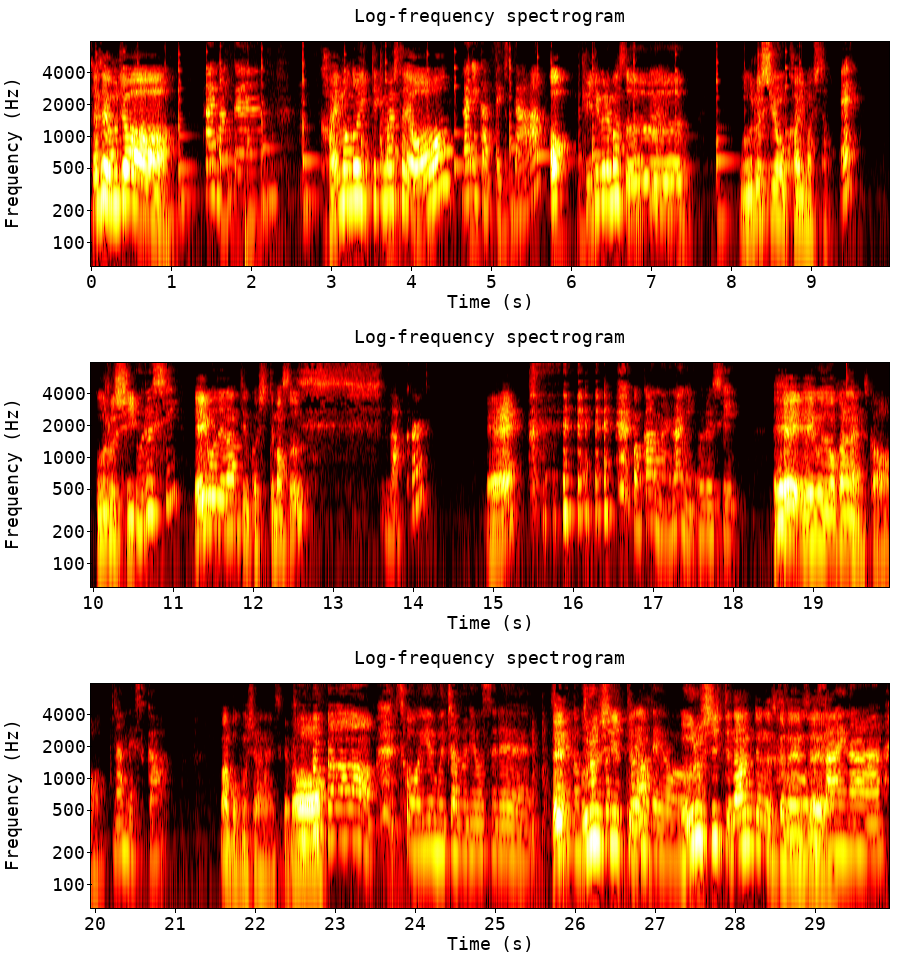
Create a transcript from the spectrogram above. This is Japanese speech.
先生、こんにちは。はい、マンくん。買い物行ってきましたよ。何買ってきた？あ、聞いてくれます、漆を買いました。え？漆。漆？英語でなんていうか知ってます？ラッカえ？ー わかんない。何？漆。えー英語でわからないですか？何ですか？まあ僕も知らないですけど。そういう無茶ぶりをする。えうの、ちゃんと言ってないてよ。漆ってなんて言うんですか、先生。うるさいな。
